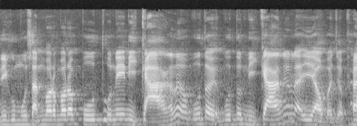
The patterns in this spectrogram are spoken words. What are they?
niku musuhan moro-moro putune nikah ngono putu putu nikah ngono lah iya apa coba?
